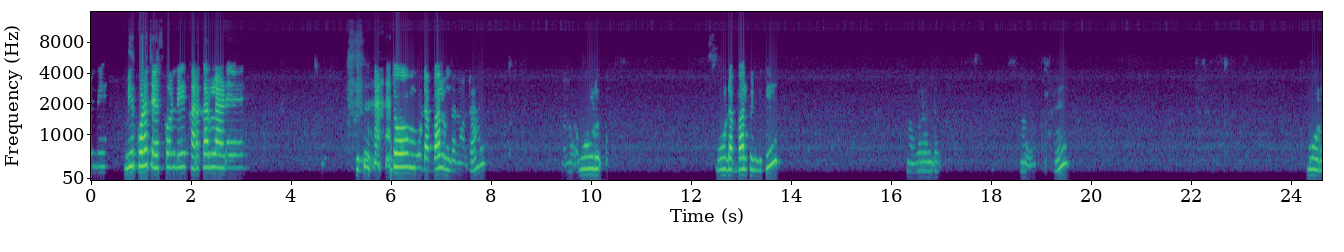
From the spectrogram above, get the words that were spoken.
అండి మీరు కూడా చేసుకోండి. కరకరలాడే. తో మూడు డబ్బాలు ఉందన్నమాట. మూడు. మూడు డబ్బాల పిండికి. రెండు. మూడు, మూడు.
